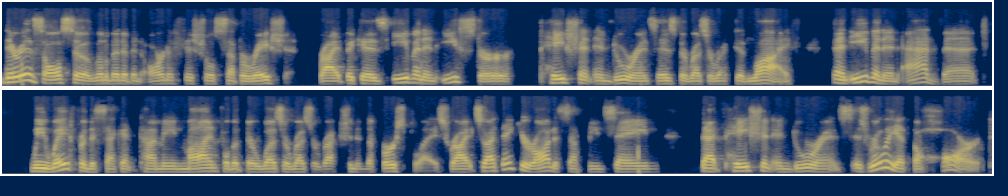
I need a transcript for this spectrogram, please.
there is also a little bit of an artificial separation right? Because even in easter patient endurance is the resurrected life. And even in advent we wait for the second coming mindful that there was a resurrection in the first place right? So i think you're onto something saying that patient endurance is really at the heart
